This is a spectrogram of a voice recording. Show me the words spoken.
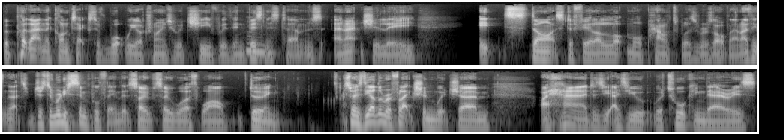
but put that in the context of what we are trying to achieve within mm. business terms, and actually, it starts to feel a lot more palatable as a result. And I think that's just a really simple thing that's so so worthwhile doing. So, as the other reflection which um, I had as you, as you were talking there is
